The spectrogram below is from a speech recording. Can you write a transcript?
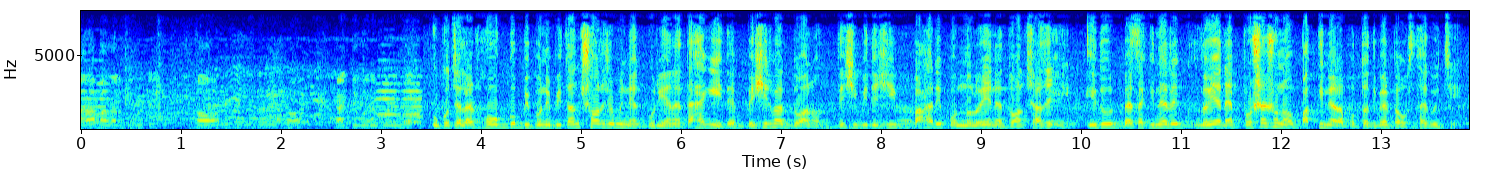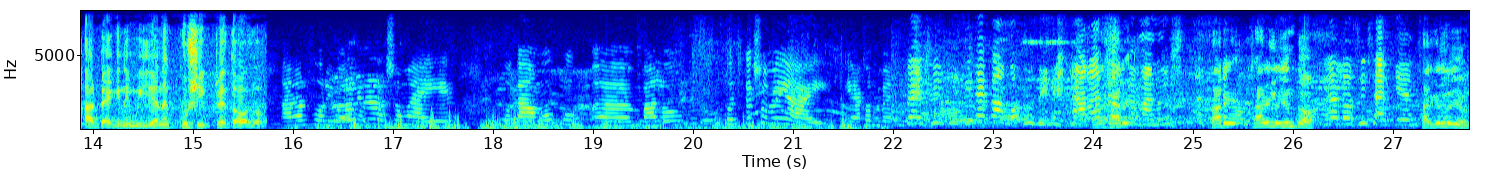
আরা বাজার কমিটি উপজেলার হোগ্য বিপণী বিতান সরজমিনে গুরিয়ানে দেখা গিয়ে বেশিরভাগ দোয়ানত দেশি বিদেশি বাহারি পণ্য লই এনে দোয়ান সাজে। ইঁদুর বেচা কিনারে লই এনে প্রশাসনও বাড়তি নিরাপত্তা দিবের ব্যবস্থা করছে আর ব্যাগিনে মিলিয়ানে খুশি ক্রেতা হলো আর আর পরিবার প্রত্যেক সময় আই দামও খুব আহ, ভালো প্রত্যেক সময় আই এখন বেশি খুঁজি না কমও খুঁজি না। আর আছে শাড়ি- মানুষ। শাড়ি শাড়ি লইন তো? হ্যাঁ লসি সাইকেল লইন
